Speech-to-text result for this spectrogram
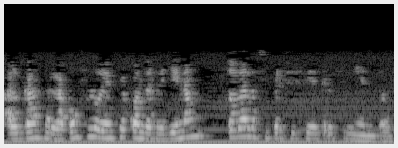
alcanzan la confluencia cuando rellenan toda la superficie de crecimiento.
